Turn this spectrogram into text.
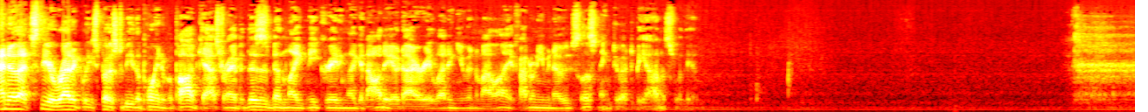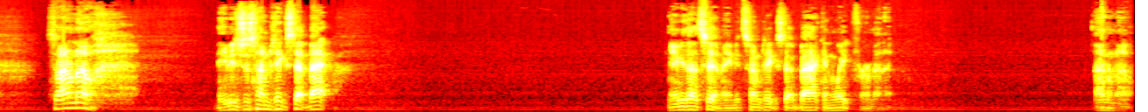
I know that's theoretically supposed to be the point of a podcast, right? But this has been like me creating like an audio diary, letting you into my life. I don't even know who's listening to it, to be honest with you. So I don't know. Maybe it's just time to take a step back. Maybe that's it. Maybe it's time to take a step back and wait for a minute. I don't know.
